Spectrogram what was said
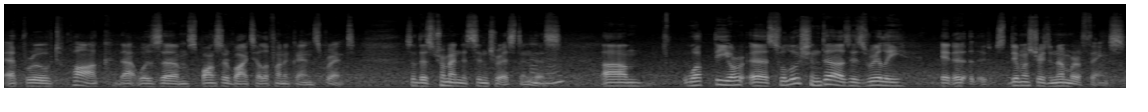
approved POC that was um, sponsored by Telefonica and Sprint. So there's tremendous interest in mm-hmm. this. Um, what the uh, solution does is really it, it, demonstrates a number of things.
